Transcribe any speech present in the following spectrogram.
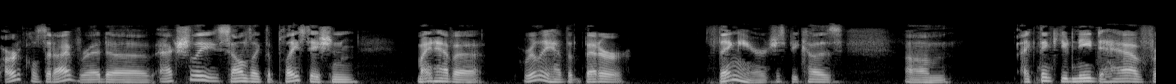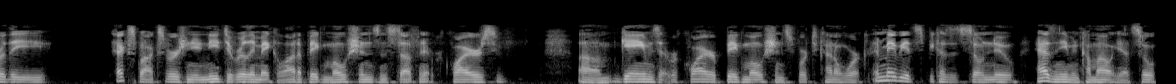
articles that I've read uh, actually sounds like the PlayStation might have a really have the better thing here, just because um, I think you need to have for the Xbox version, you need to really make a lot of big motions and stuff, and it requires um, games that require big motions for it to kind of work. And maybe it's because it's so new; it hasn't even come out yet, so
